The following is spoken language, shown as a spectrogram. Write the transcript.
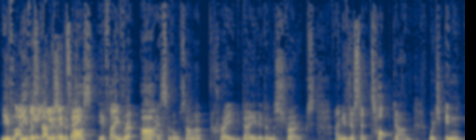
you've like, you've established you in the say- past your favourite artists of all time are Craig David and the Strokes, and you've just said Top Gun, which in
